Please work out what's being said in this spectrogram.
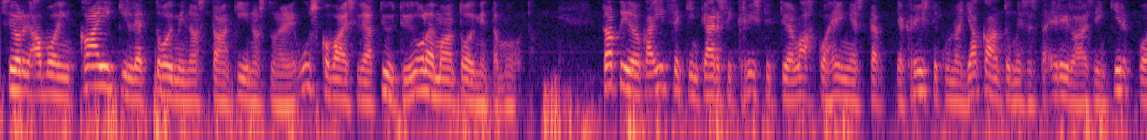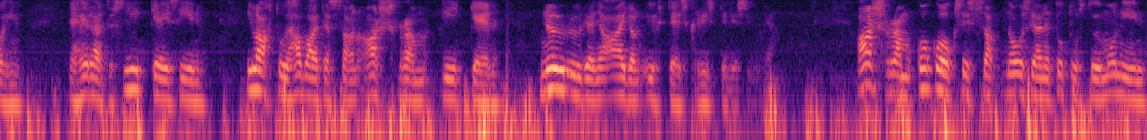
Se oli avoin kaikille toiminnastaan kiinnostuneille uskovaisille ja tyytyi olemaan toimintamuoto. Tapio, joka itsekin kärsi kristittyjen lahkohengestä ja kristikunnan jakaantumisesta erilaisiin kirkkoihin ja herätysliikkeisiin, ilahtui havaitessaan Ashram-liikkeen nöyryyden ja aidon yhteiskristillisyyden. Ashram-kokouksissa nousiainen tutustui moniin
